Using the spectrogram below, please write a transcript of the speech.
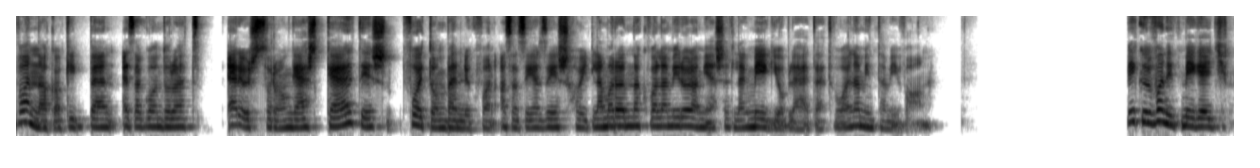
Vannak, akikben ez a gondolat erős szorongást kelt, és folyton bennük van az az érzés, hogy lemaradnak valamiről, ami esetleg még jobb lehetett volna, mint ami van. Végül van itt még egy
